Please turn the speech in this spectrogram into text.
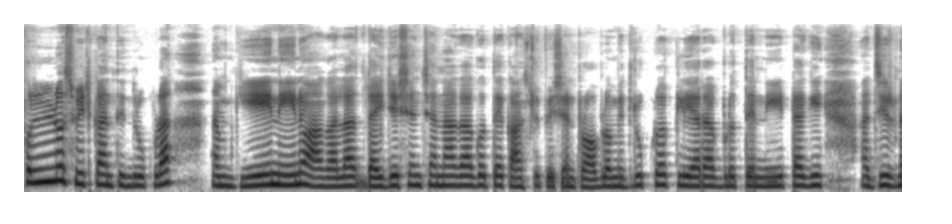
full sweet corn ತಿಂದರೂ ಕೂಡ ನಮ್ಗೆ ಏನೇನೂ ಆಗೋಲ್ಲ. ಡೈಜೆಷನ್ ಚೆನ್ನಾಗಾಗುತ್ತೆ ಕಾನ್ಸ್ಟಿಪೇಷನ್ ಪ್ರಾಬ್ಲಮ್ ಇದ್ರೂ ಕೂಡ ಕ್ಲಿಯರ್ ಆಗಿಬಿಡುತ್ತೆ ನೀಟಾಗಿ ಜೀರ್ಣ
